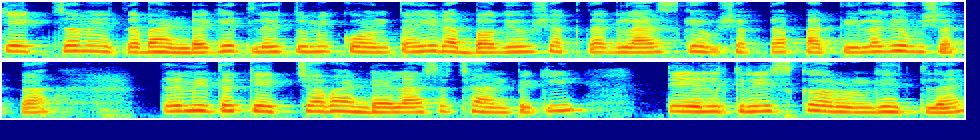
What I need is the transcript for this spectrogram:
केकचं मी इथं भांडं घेतलं आहे तुम्ही कोणताही डब्बा घेऊ शकता ग्लास घेऊ शकता पातीला घेऊ शकता. तर मी इथं केकच्या भांड्याला असं छानपैकी तेल ग्रीस करून घेतलं आहे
